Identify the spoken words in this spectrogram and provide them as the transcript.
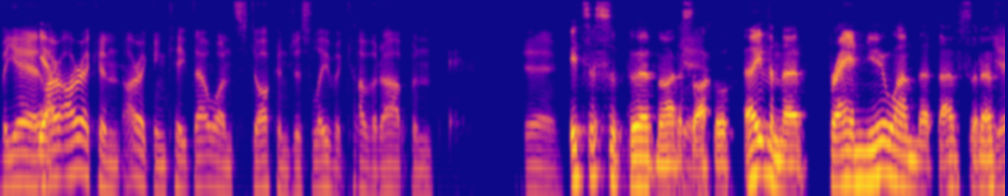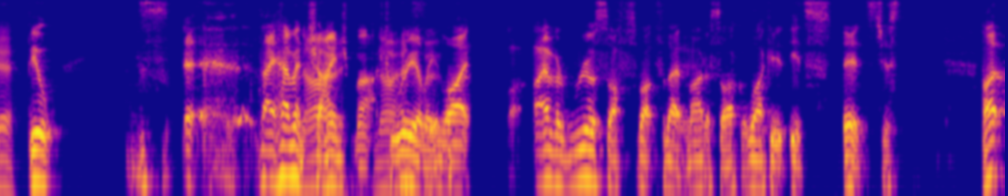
But yeah, Yeah. I, I reckon I reckon keep that one stock and just leave it covered up and yeah, It's a superb motorcycle. Even the brand new one that they've sort of yeah, built, uh, they haven't No, changed much, no, really. Like, I have a real soft spot for that Yeah. motorcycle. Like, it, it's it's just, I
